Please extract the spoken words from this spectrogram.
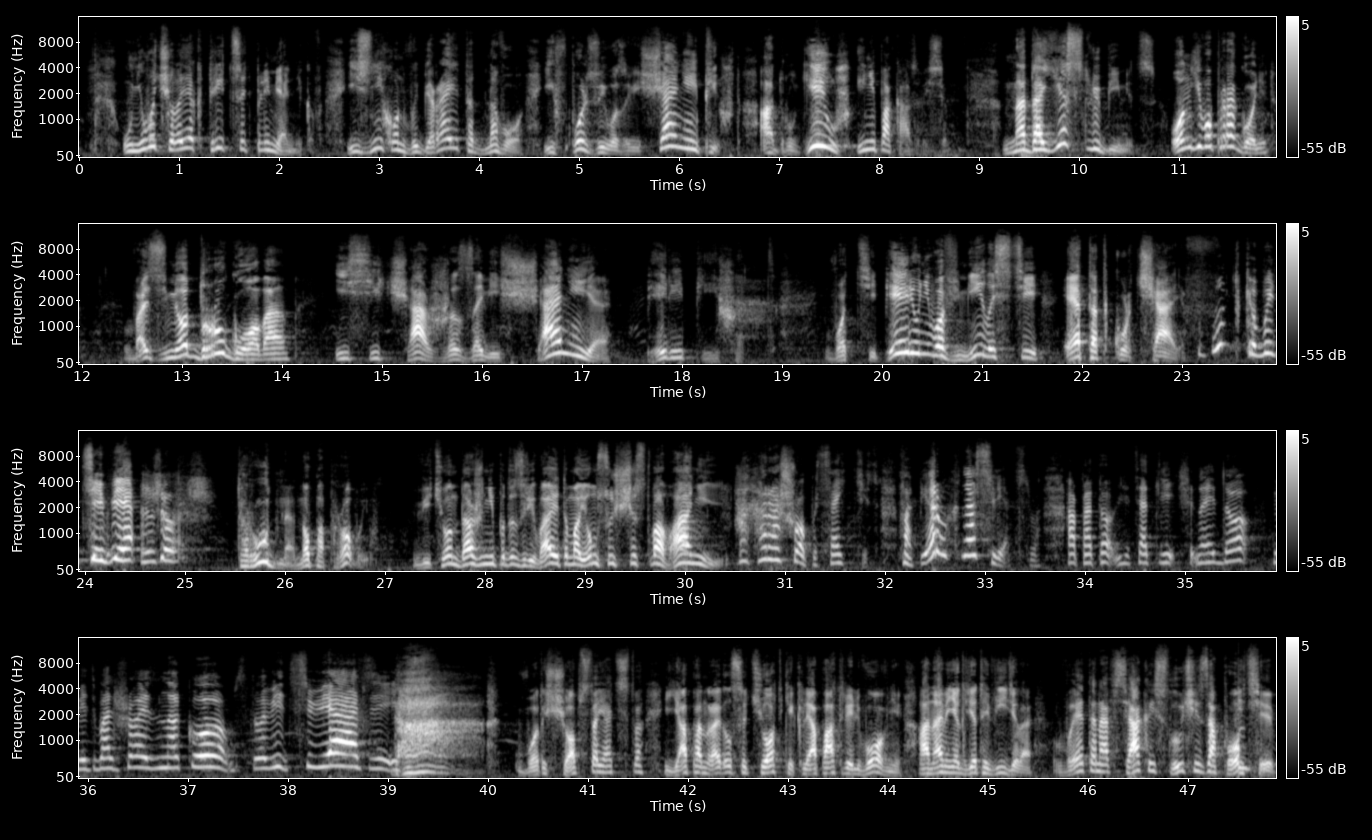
У него человек 30 племянников. Из них он выбирает одного и в пользу его завещания пишет, а другие уж и не показывайся. Надоест любимец, он его прогонит, возьмет другого и сейчас же завещание перепишет. Вот теперь у него в милости этот Курчаев. Утка бы тебе, Жорж. Трудно, но попробую. Ведь он даже не подозревает о моем существовании. А хорошо бы сойтись. Во-первых, наследство, а потом ведь отличный дом, ведь большое знакомство, ведь связи. Вот еще обстоятельства. Я понравился тетке Клеопатре Львовне. Она меня где-то видела. Вы это на всякий случай запомните.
